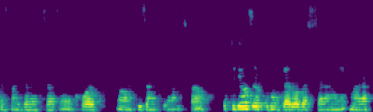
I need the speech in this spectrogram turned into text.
ez 41% volt uh, 19-ben. Itt ugye azért tudunk erről beszélni, mert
